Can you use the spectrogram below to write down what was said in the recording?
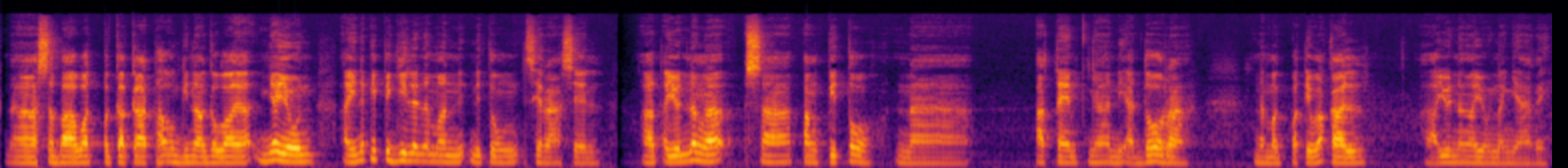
na sa bawat pagkakataong ginagawa niya yon ay napipigilan naman nitong si Russell. At ayun na nga sa pangpito na attempt nga ni Adora na magpatiwakal, ayun na nga yung nangyari.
